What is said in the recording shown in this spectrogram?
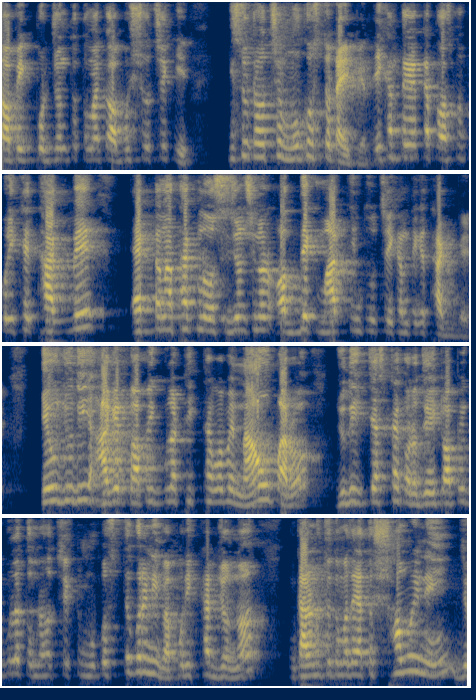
টপিক পর্যন্ত তোমাকে অবশ্যই হচ্ছে কি, কিছুটা হচ্ছে মুখস্থ টাইপের এখান থেকে একটা প্রশ্ন পরীক্ষায় থাকবে, একটা না থাকলেও সৃজনশীলের অর্ধেক মার্ক কিন্তু হচ্ছে এখান থেকে থাকবে। কেউ যদি আগের টপিকগুলো ঠিকঠাক ভাবে নাও পারো, যদি চেষ্টা করো যে এই টপিকগুলো তোমরা হচ্ছে একটু মুখস্থ করে নিবা পরীক্ষার জন্য কারণ হচ্ছে তোমাদের এত সময় নেই যে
